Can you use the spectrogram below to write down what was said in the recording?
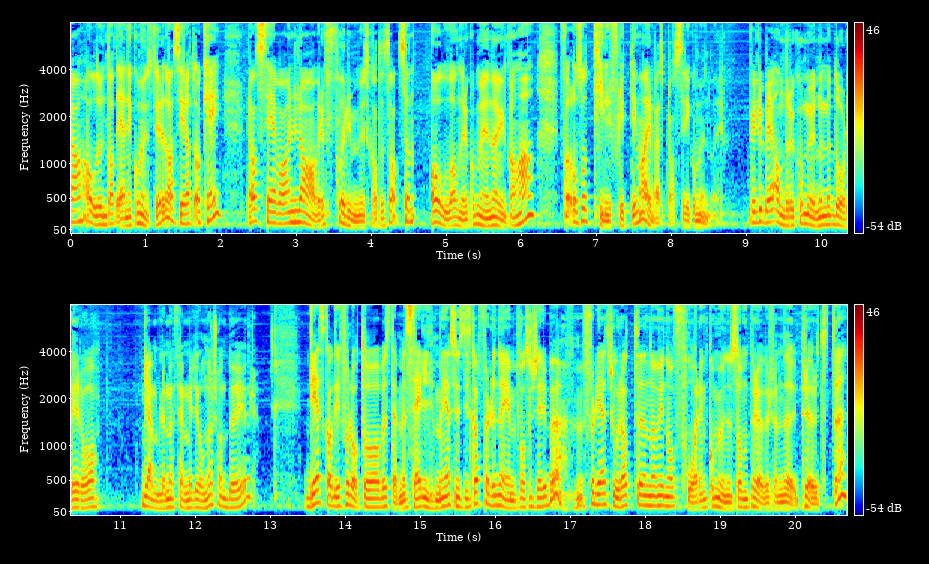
ja, alle unntatt én i kommunestyret, da, sier at OK, la oss se hva en lavere formuesskattesats enn alle andre kommuner i Norge kan ha, for også tilflytting og arbeidsplasser i kommunen vår. Vil du be andre kommuner med dårlig råd gamble med fem millioner, som Bø gjør? Det skal de få lov til å bestemme selv, men jeg syns de skal følge nøye med på hva som skjer i Bø. Fordi jeg tror at Når vi nå får en kommune som prøver, prøver ut dette,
